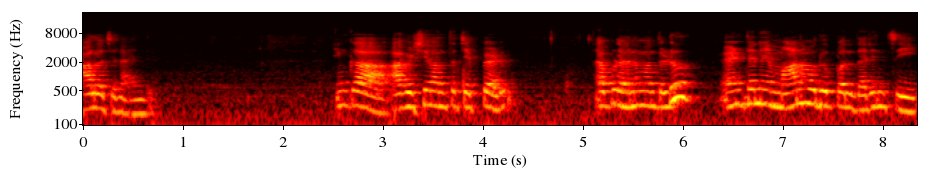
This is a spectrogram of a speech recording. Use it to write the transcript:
ఆలోచన అయింది. ఇంకా ఆ విషయం అంతా చెప్పాడు. అప్పుడు హనుమంతుడు వెంటనే మానవ రూపం ధరించి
